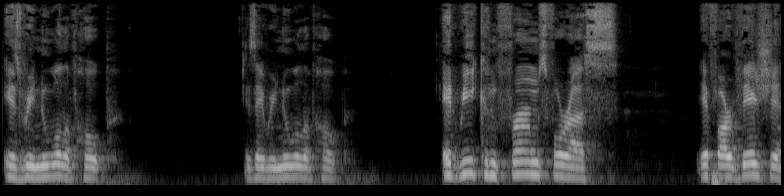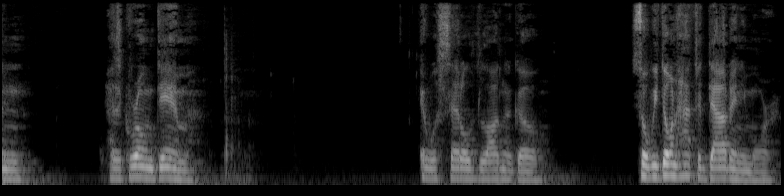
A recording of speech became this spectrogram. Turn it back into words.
is renewal of hope, is a renewal of hope. It reconfirms for us if our vision has grown dim. It was settled long ago. So we don't have to doubt anymore.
